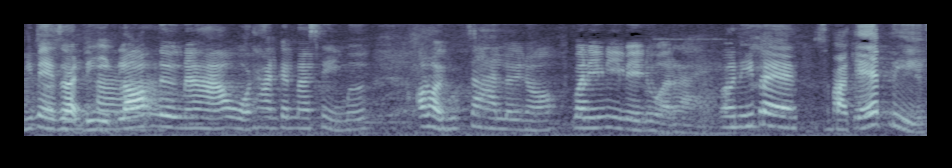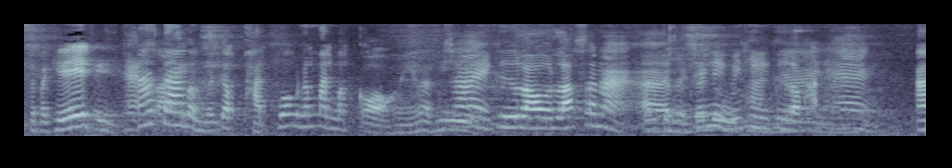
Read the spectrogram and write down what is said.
พี่เมย์สวัสดีอีกรอบนึงนะคะ โอ้โหทานกันมาสี่มื้อ อร่อยทุกจานเลยเนาะ วันนี้มีเมนูอะไร วันนี้เป็นสปาเกตตีสปาเกตตี้หน้าตาแบบเหมือนกับผัดพวกน้ำมันมะกอกอย่างนี้แบบพี่ ใช่ คือเราลักษณะเอ่อแต่มันก็เทคนิคดูวิธีทานคือเราง่ายผัดแห้งอะ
